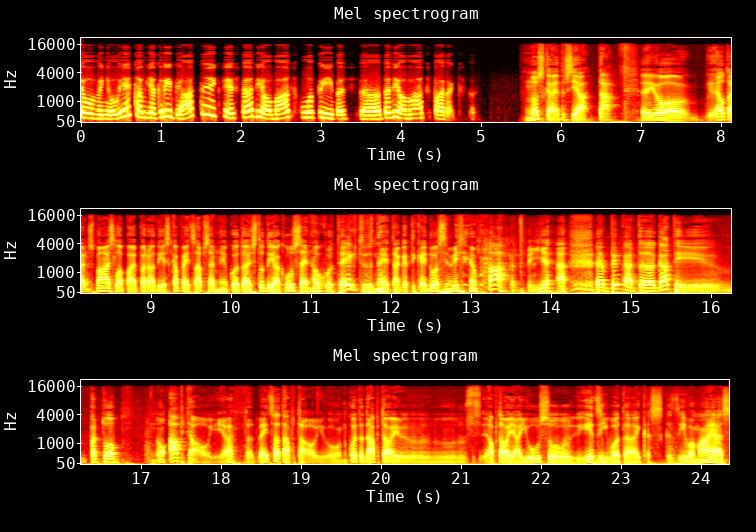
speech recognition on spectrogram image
tev viņu liekam, ja gribi atteikties, tad jau vāc kopības, tad jau vāc parakstus. Nu, skaidrs, jā. Tā. Jo jautājums mājaslapā ir parādījies, kāpēc apsaimniekotāji studijā klusē nav ko teikt. Nē, tagad tikai dosim viņiem vārdu. Jā. Pirmkārt, Gati, par to nu, aptauju. Ja? Tad veicāt aptauju. Un ko tad aptauju, aptaujā jūsu iedzīvotāji, kas, kas dzīvo mājās,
